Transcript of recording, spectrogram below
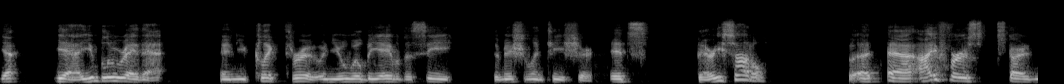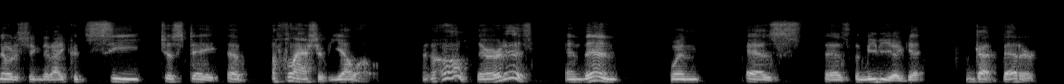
yep yeah you blu-ray that and you click through and you will be able to see the michelin t-shirt it's very subtle but uh, i first started noticing that i could see just a, a, a flash of yellow I thought, oh, there it is. And then when as as the media get got better,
